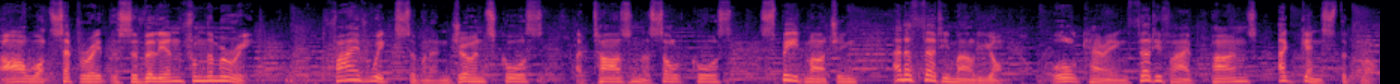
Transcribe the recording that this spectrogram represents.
are what separate the civilian from the Marine. Five weeks of an endurance course, a Tarzan assault course, speed marching, and a 30-mile yomp, all carrying 35 pounds against the clock.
